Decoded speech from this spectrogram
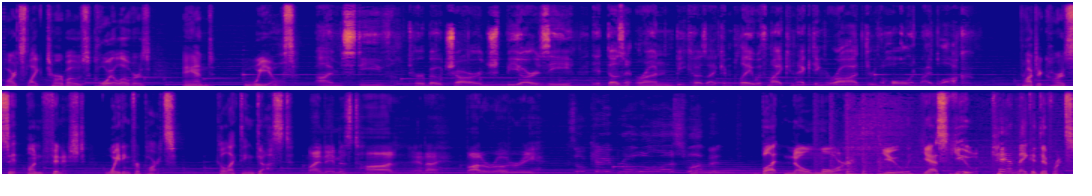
parts like turbos, coilovers, and wheels. I'm Steve, turbocharged BRZ. It doesn't run because I can play with my connecting rod through the hole in my block. Project cars sit unfinished, waiting for parts, collecting dust. My name is Todd, and I bought a rotary. It's okay, bro. We'll uh, swap it but no more. You, yes, you, can make a difference.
